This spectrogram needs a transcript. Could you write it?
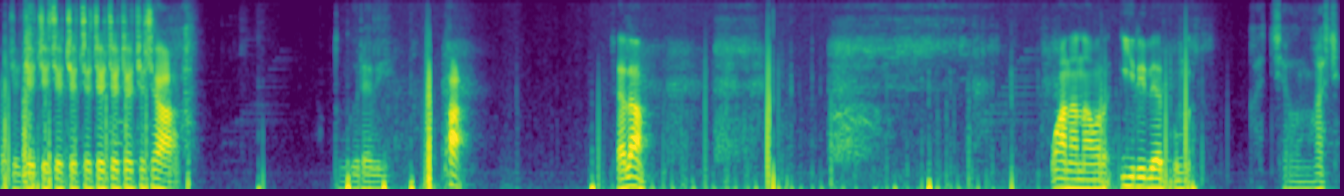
Ça ça ça ça ça ça ça ça ça ça ça. Yaptım görevi. Ha. Selam. Anana var iriler bunlar. Kaç yavrum kaç.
